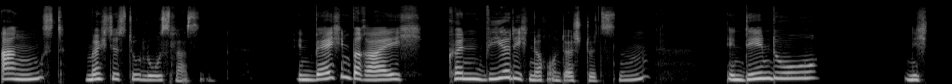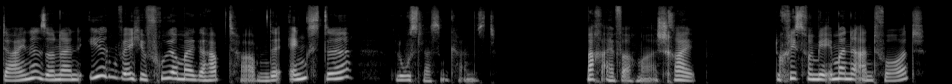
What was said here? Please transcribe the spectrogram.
Angst möchtest du loslassen? In welchem Bereich können wir dich noch unterstützen, indem du nicht deine, sondern irgendwelche früher mal gehabt habende Ängste loslassen kannst. Mach einfach mal, schreib. Du kriegst von mir immer eine Antwort.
